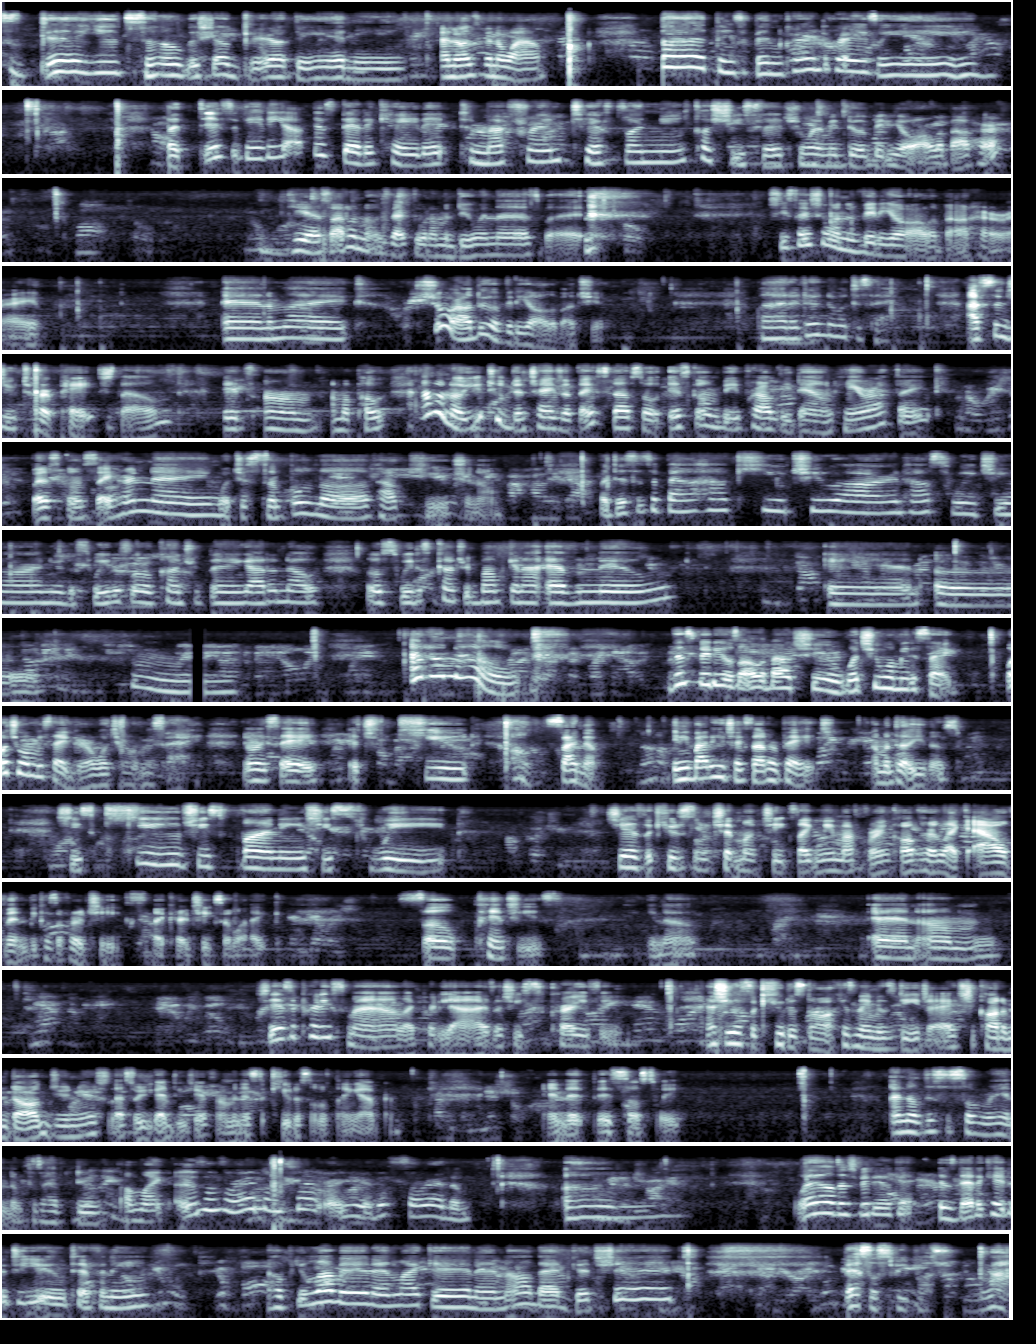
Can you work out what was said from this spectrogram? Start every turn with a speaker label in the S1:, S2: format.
S1: What's good, YouTube? It's your girl, Danny. I know it's been a while, but things have been kind of crazy. But this video is dedicated to my friend Tiffany because she said she wanted me to do a video all about her. Yes, I don't know exactly what I'm going to do in this, but she said she wanted a video all about her, right? And I'm like, sure, I'll do a video all about you. But I don't know what to say. I send you to her page though. It's um I'm a post I don't know, YouTube didn't change up their stuff, so it's gonna be probably down here, I think. But it's gonna say her name, which is Simple Love, how cute, you know. But this is about how cute you are and how sweet you are, and you're the sweetest little country thing I don't know, little sweetest country bumpkin I ever knew. And uh hmm I don't know. this video is all about you. What you want me to say? What you want me to say, girl? What you want me to say? You want me to say it's cute? Oh, side note. Anybody who checks out her page, I'm gonna tell you this. She's cute. She's funny. She's sweet. She has the cutest little chipmunk cheeks. Like me and my friend called her like Alvin because of her cheeks. Like her cheeks are like so pinchies, you know. And um, she has a pretty smile, like pretty eyes, and she's crazy. And she has the cutest dog. His name is DJ. She called him Dog Junior, so that's where you got DJ from, and it's the cutest little thing ever. And it, it's so sweet. I know this is so random because I have to do. I'm like, this is random shit right here. This is so random. Um. Well, this video is dedicated to you, Tiffany. I hope you love it and like it and all that good shit. Besos, peoples. Mwah.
